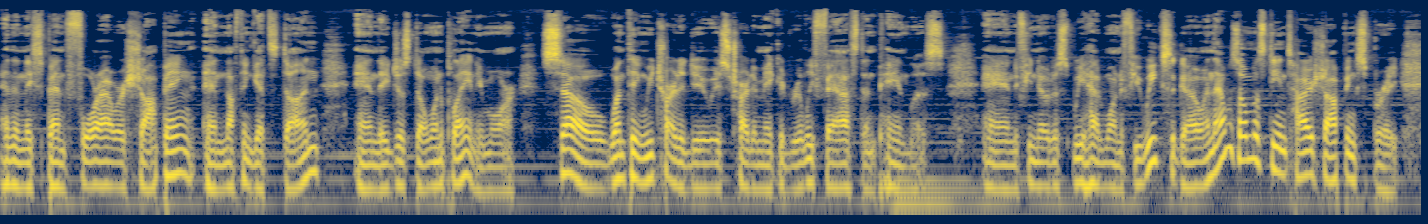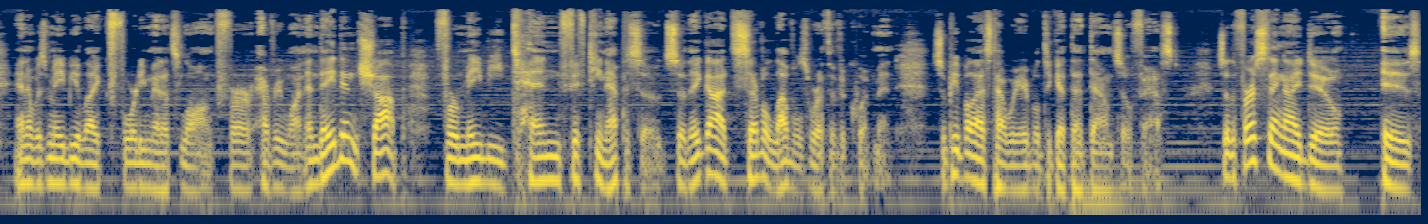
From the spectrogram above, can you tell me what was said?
and then they spend 4 hours shopping and nothing gets done and they just don't want to play anymore. So, one thing we try to do is try to make it really fast and painless. And if you noticed, we had one a few weeks ago, and that was almost the entire shopping spree. And it was maybe like 40 minutes long for everyone. And they didn't shop for maybe 10, 15 episodes. So they got several levels worth of equipment. So people asked how we were able to get that down so fast. So the first thing I do is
